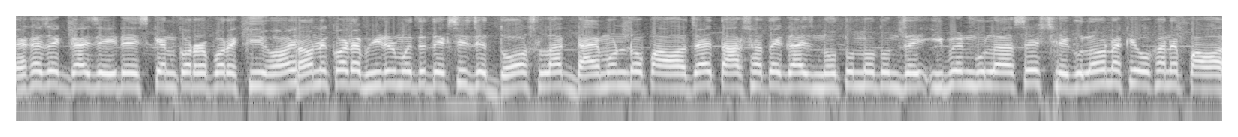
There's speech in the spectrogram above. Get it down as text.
দেখা যাক গাইজ এইটা স্ক্যান করার পরে কি হয়। অনেক কয়টা ভিডিওর মধ্যে দেখছি যে দশ লাখ ডায়মন্ডও পাওয়া যায়, তার সাথে গাইজ নতুন নতুন যে ইভেন্টগুলো আছে, সেগুলোও নাকি ওখানে পাওয়া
